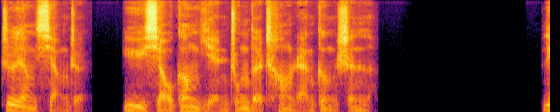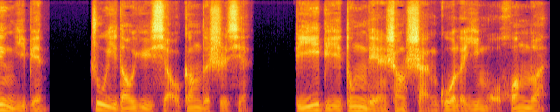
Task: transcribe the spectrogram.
这样想着，玉小刚眼中的怅然更深了。另一边，注意到玉小刚的视线，比比东脸上闪过了一抹慌乱，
